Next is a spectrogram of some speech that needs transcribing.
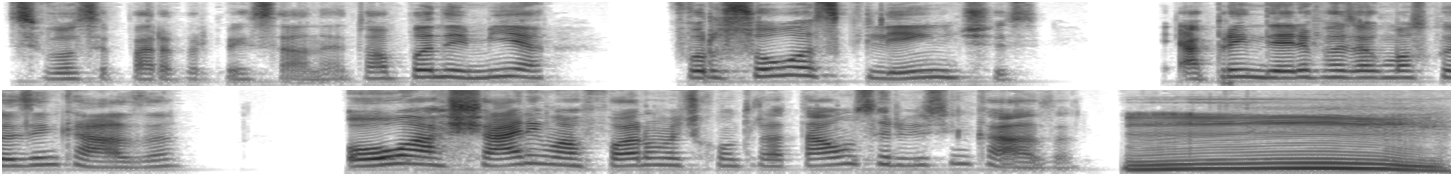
se você para para pensar, né? Então, a pandemia forçou as clientes a aprenderem a fazer algumas coisas em casa ou a acharem uma forma de contratar um serviço em casa. Hum,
